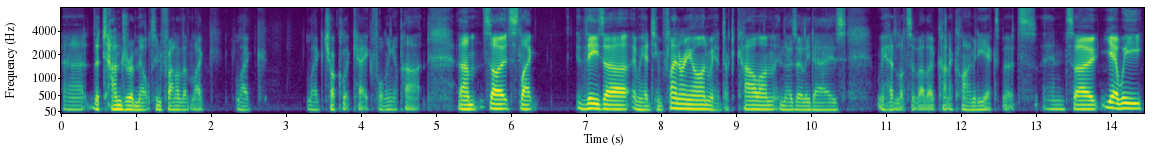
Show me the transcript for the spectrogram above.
uh, the tundra melt in front of them, like like like chocolate cake falling apart. Um, so it's like these are, and we had Tim Flannery on, we had Dr. Karl on in those early days. We had lots of other kind of climatey experts, and so yeah, we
